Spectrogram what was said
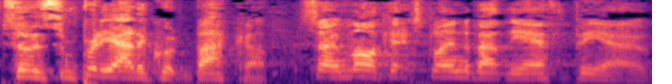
so there's some pretty adequate backup. so Mark explained about the FPO.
